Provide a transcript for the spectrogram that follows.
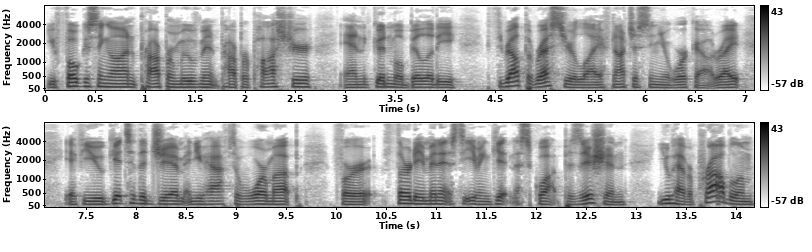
you focusing on proper movement, proper posture, and good mobility throughout the rest of your life, not just in your workout, right? If you get to the gym and you have to warm up for 30 minutes to even get in a squat position, you have a problem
